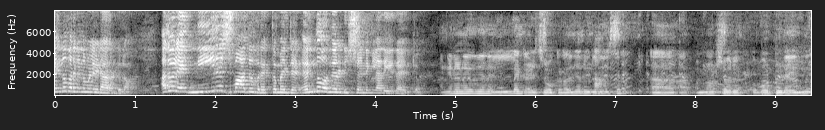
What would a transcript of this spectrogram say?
എന്ന് പറഞ്ഞ് നമ്മൾ ഇടാറുണ്ടല്ലോ. അതുപോലെ നീരജ് മാധവ് റെക്കമെൻഡഡ് എന്ന് പറഞ്ഞൊരു ഡിഷ് ഉണ്ടെങ്കിൽ അത് ഏതായിരിക്കും? അങ്ങനെയാണെങ്കിൽ ഞാൻ എല്ലാം കഴിച്ചു നോക്കണം. അത് ഞാൻ ഒരു ദിവസം I not sure about today ഇന്ന്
